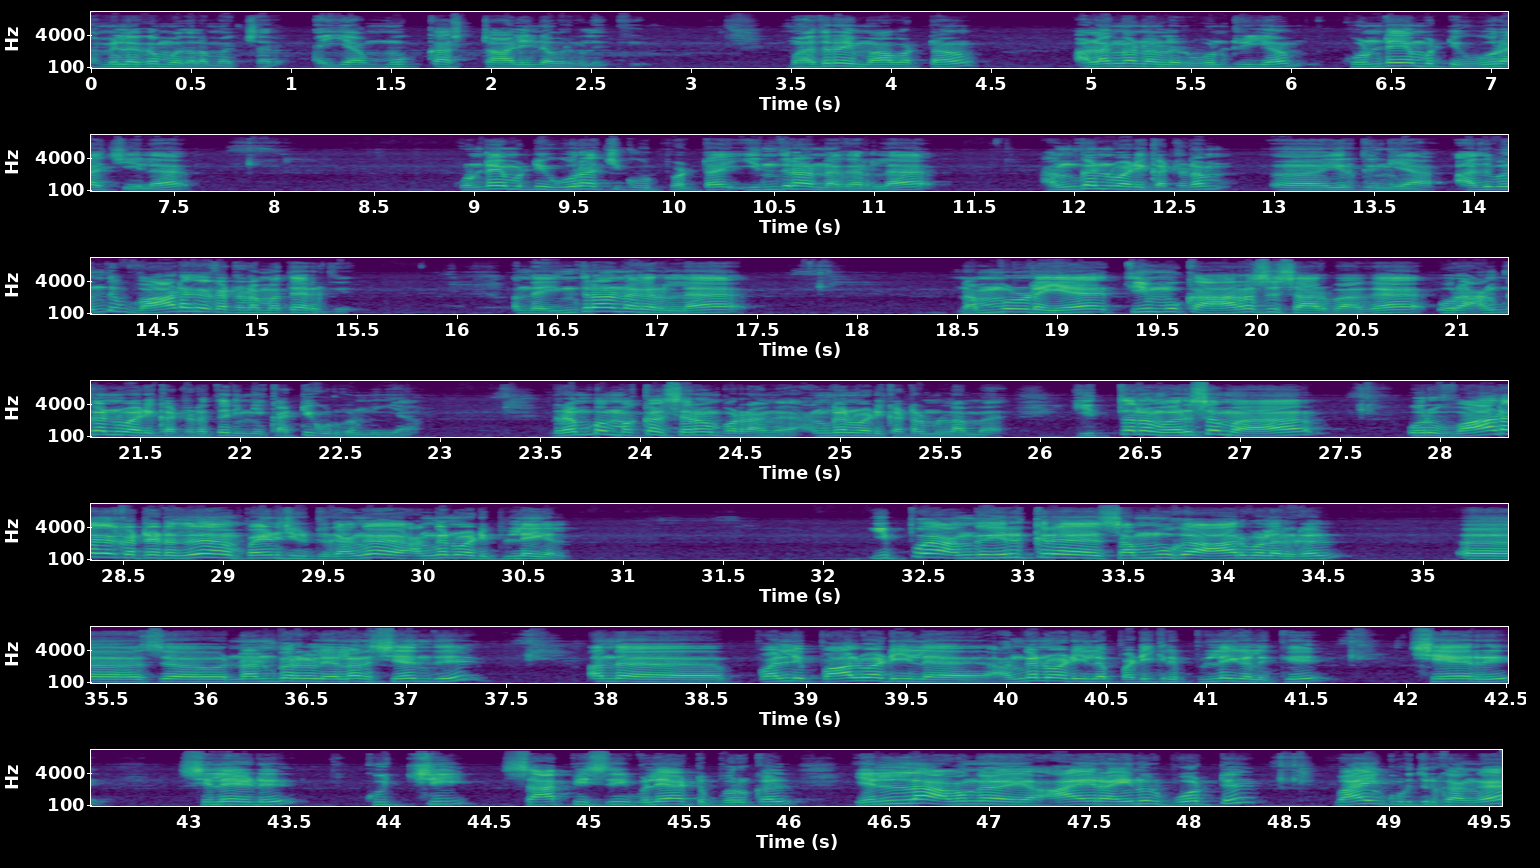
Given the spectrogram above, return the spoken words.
தமிழக முதலமைச்சர் ஐயா மு க. ஸ்டாலின் அவர்களுக்கு. மதுரை மாவட்டம் அலங்காநல்லூர் ஒன்றியம் கொண்டையம்பட்டி ஊராட்சியில் கொண்டையம்பட்டி ஊராட்சிக்கு உட்பட்ட இந்திரா நகரில் அங்கன்வாடி கட்டடம் இருக்குங்கய்யா அது வந்து வாடகை கட்டடமாக தான் இருக்குது அந்த இந்திரா நகரில் நம்மளுடைய திமுக அரசு சார்பாக ஒரு அங்கன்வாடி கட்டடத்தை நீங்கள் கட்டி கொடுக்கணுங்கய்யா ரொம்ப மக்கள் சிரமப்படுறாங்க அங்கன்வாடி கட்டணம் இல்லாமல் இத்தனை வருஷமாக ஒரு வாடகை கட்டடத்தில் தான் பயணிச்சுக்கிட்டு இருக்காங்க அங்கன்வாடி பிள்ளைகள். இப்போ அங்கே இருக்கிற சமூக ஆர்வலர்கள் நண்பர்கள் எல்லாரும் சேர்ந்து அந்த பள்ளி பால்வாடியில் அங்கன்வாடியில் படிக்கிற பிள்ளைகளுக்கு சேரு சிலேடு குச்சி சாப்பீஸு விளையாட்டு பொருட்கள் எல்லாம் அவங்க ஆயிரம் ஐநூறு போட்டு வாங்கி கொடுத்துருக்காங்க.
